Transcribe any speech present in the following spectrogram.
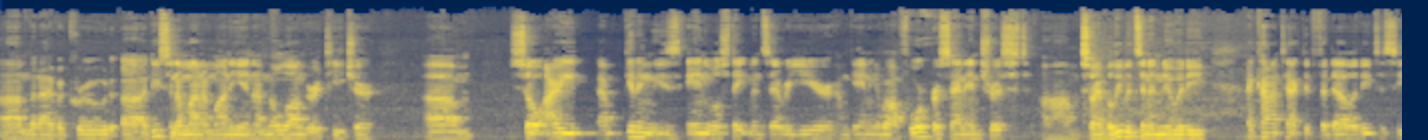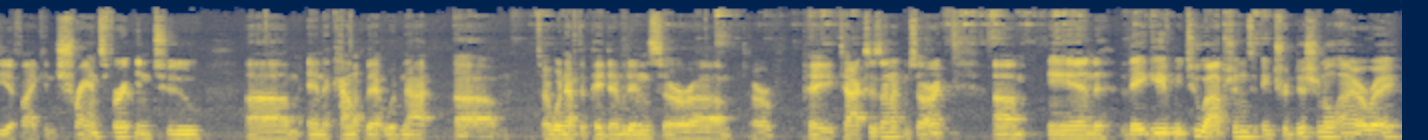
um, that I've accrued uh, a decent amount of money in. I'm no longer a teacher. Um, so I am getting these annual statements every year. I'm gaining about four percent interest. Um, so I believe it's an annuity. I contacted Fidelity to see if I can transfer it into um, an account that would not, um, so I wouldn't have to pay dividends or um, or pay taxes on it. I'm sorry. Um, and they gave me two options: a traditional IRA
